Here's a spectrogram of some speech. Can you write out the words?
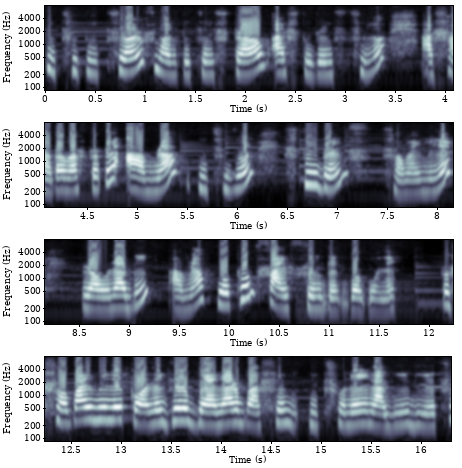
কিছু টিচার্স নন টিচিং স্টাফ আর স্টুডেন্টস ছিল আর সাদা বাসটাতে আমরা কিছুজন স্টুডেন্টস সবাই মিলে রওনা দিই, আমরা প্রথম সাইট সিন দেখব বলে। তো সবাই মিলে কলেজের ব্যানার বাসের পিছনে লাগিয়ে দিয়েছে।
